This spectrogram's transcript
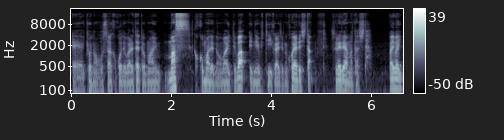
えー、今日の放送はここで終わりたいと思います。ここまでのお相手は NFT ガイドの小屋でした。それではまた明日。バイバイ。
